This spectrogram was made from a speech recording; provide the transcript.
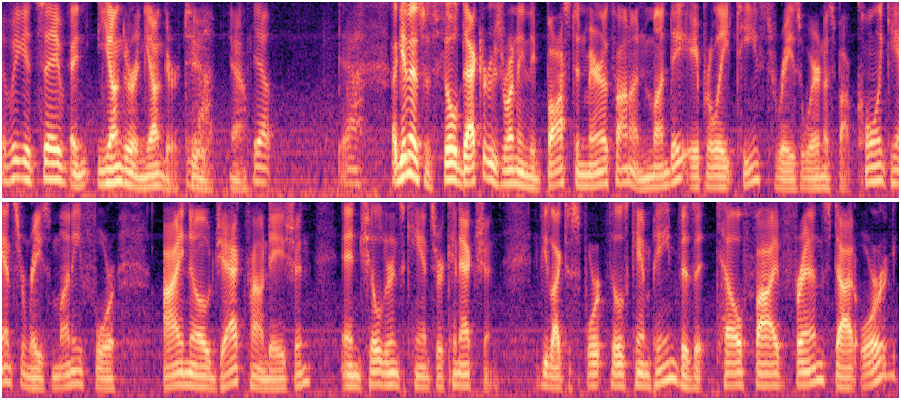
if we could save. and younger and younger too. yeah. Yeah. Yeah. Again, this is Phil Decker, who's running the Boston Marathon on Monday, April 18th, to raise awareness about colon cancer and raise money for I Know Jack Foundation and Children's Cancer Connection. If you'd like to support Phil's campaign, visit tell5friends.org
